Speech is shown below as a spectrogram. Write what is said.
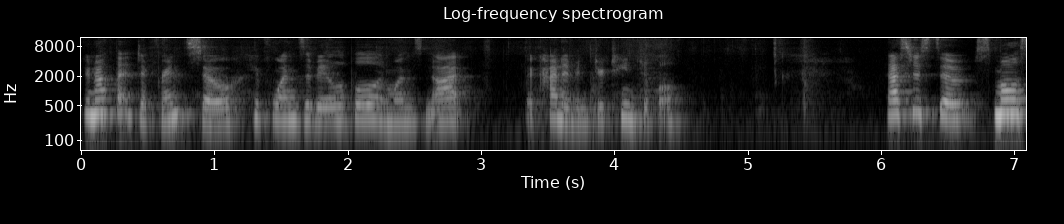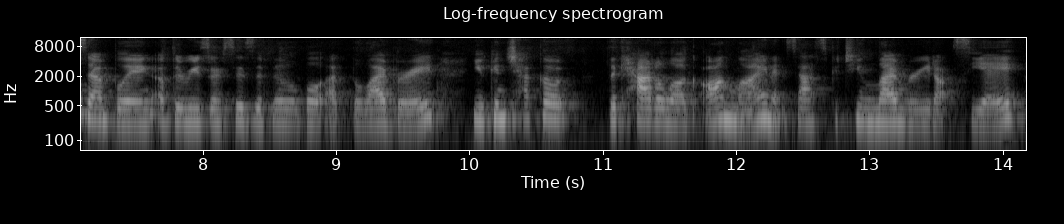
They're not that different, so if one's available and one's not, they're kind of interchangeable. That's just a small sampling of the resources available at the library. You can check out the catalog online at saskatoonlibrary.ca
